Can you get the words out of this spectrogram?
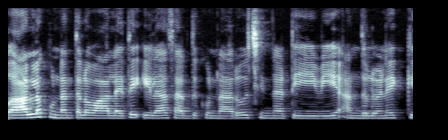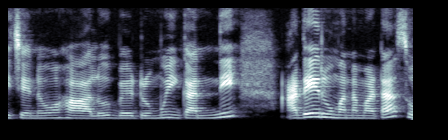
వాళ్ళకు ఉన్నంతలో వాళ్ళైతే ఇలా సర్దుకున్నారు. చిన్న టీవీ, అందులోనే కిచెను, హాలు, బెడ్‌రూము ఇంకా అన్నీ అదే రూమ్ అన్నమాట. సో,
